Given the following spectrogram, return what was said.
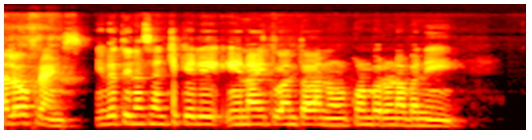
Hello friends ಇವತ್ತಿನ ಸಂಚಿಕೆಯಲ್ಲಿ ಏನಾಯಿತು ಅಂತ ನೋಡ್ಕೊಂಡು ಬರೋಣ ಬನ್ನಿ.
